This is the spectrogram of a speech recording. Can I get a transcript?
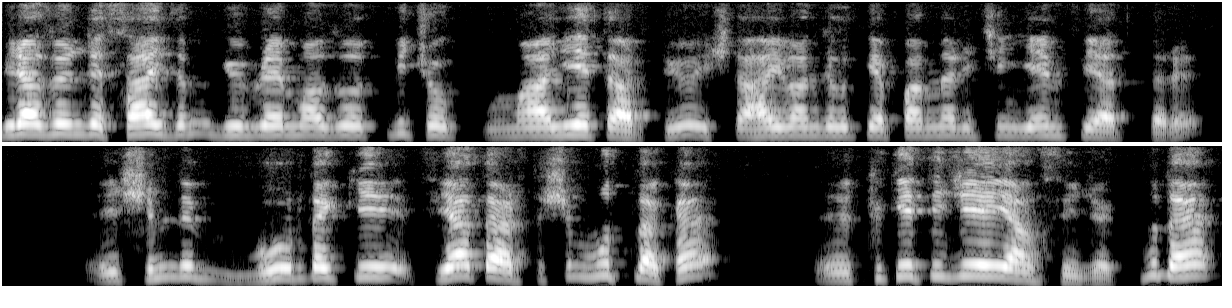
biraz önce saydım gübre, mazot birçok maliyet artıyor. İşte hayvancılık yapanlar için yem fiyatları. E, şimdi buradaki fiyat artışı mutlaka e, tüketiciye yansıyacak. Bu da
